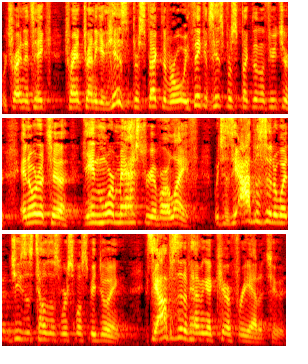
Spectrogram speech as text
We're trying to take, trying, trying to get his perspective or what we think is his perspective on the future in order to gain more mastery of our life, which is the opposite of what Jesus tells us we're supposed to be doing. It's the opposite of having a carefree attitude.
